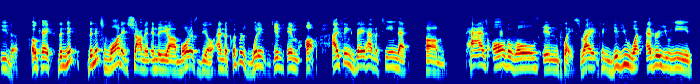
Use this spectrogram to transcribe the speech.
either. Okay, the Knicks the Knicks wanted Shamet in the uh, Morris deal, and the Clippers wouldn't give him up. I think they have a team that um, has all the roles in place, right? Can give you whatever you need.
